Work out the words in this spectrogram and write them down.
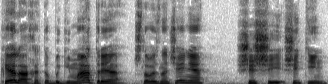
келах это богематрия, числовое значение шиши, шитин.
